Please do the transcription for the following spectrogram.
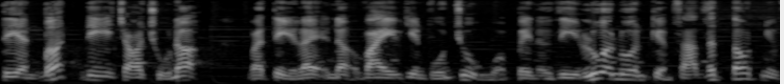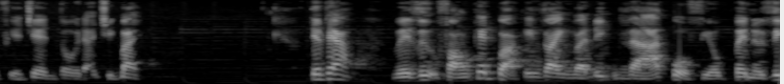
tiền bớt đi cho chủ nợ và tỷ lệ nợ vay trên vốn chủ của PNG luôn luôn kiểm soát rất tốt như phía trên tôi đã trình bày. Tiếp theo, về dự phóng kết quả kinh doanh và định giá cổ phiếu PNG.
